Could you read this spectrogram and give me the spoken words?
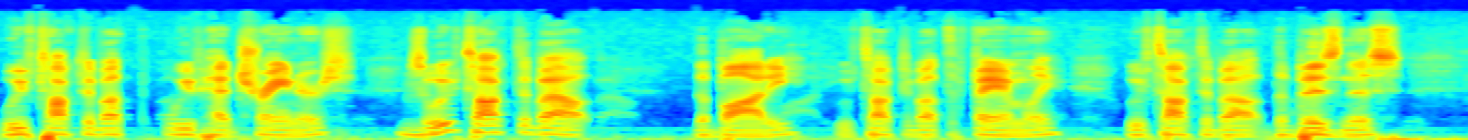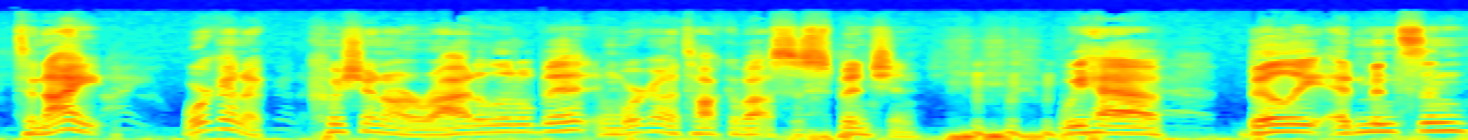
we've talked about, we've had trainers. So Mhm. we've talked about the body, we've talked about the family, we've talked about the business. Tonight, we're going to cushion our ride a little bit and we're going to talk about suspension. we have Billy Edmonson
